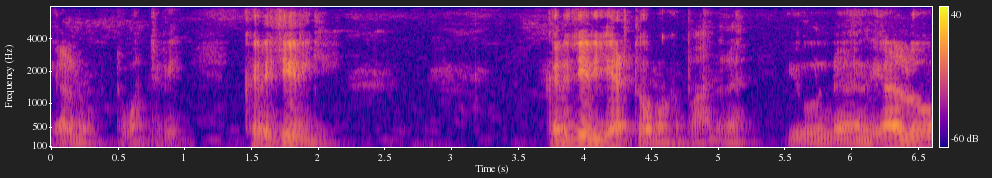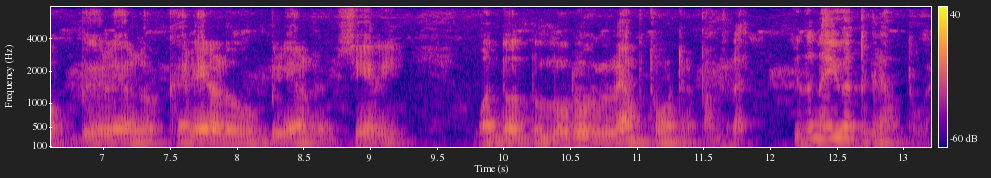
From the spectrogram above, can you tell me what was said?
ಎಳ್ಳು ತೊಗೊತೀರಿ. ಕರಿಜೀರಿಗೆ ಕರಿಜೀರಿಗೆ ಎಷ್ಟು ತೊಗೋಬೇಕಪ್ಪ ಅಂದ್ರೆ ಇವನ್ನ ಎಳ್ಳು, ಬಿಳಿ ಎಳ್ಳು, ಕರಿ ಎಳ್ಳು, ಬಿಳಿ ಎಳ್ಳು ಸೇರಿ ಒಂದೊಂದು ನೂರು ಗ್ರಾಮ್ ತೊಗೊಂಡ್ರಪ್ಪ ಅಂದ್ರೆ ಇದನ್ನು ಐವತ್ತು ಗ್ರಾಮ್ ತೊಗೊರಿ.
